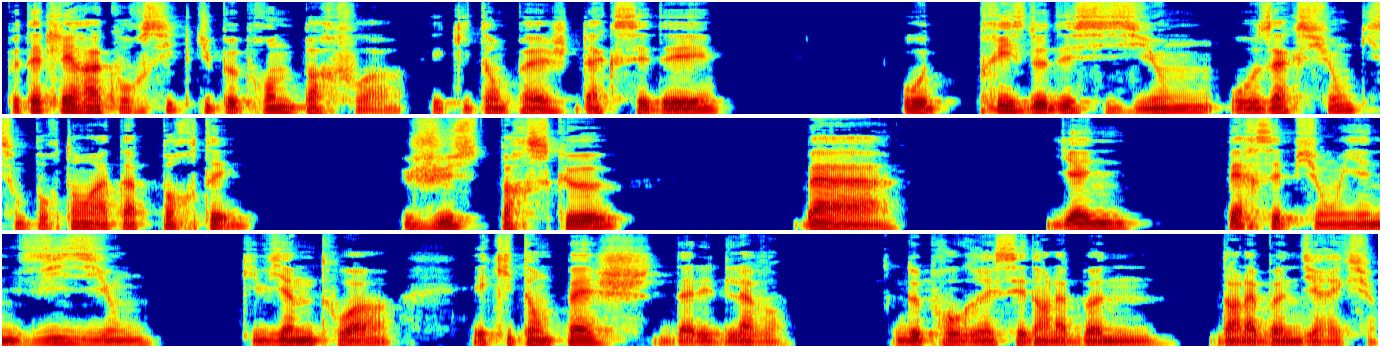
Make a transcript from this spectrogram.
peut-être les raccourcis que tu peux prendre parfois et qui t'empêchent d'accéder aux prises de décision, aux actions qui sont pourtant à ta portée, juste parce que, bah, il y a une perception, il y a une vision qui vient de toi et qui t'empêche d'aller de l'avant, de progresser dans la bonne dans la bonne direction.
